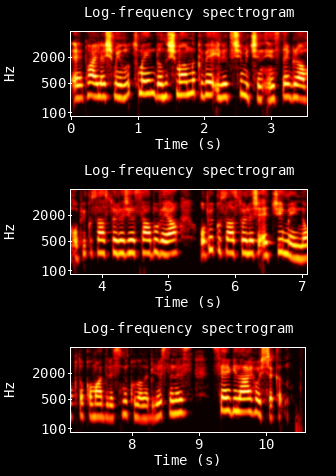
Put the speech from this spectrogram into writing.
e, paylaşmayı unutmayın. Danışmanlık ve iletişim için Instagram opikusastroloji hesabı veya opikusastroloji.gmail.com adresini kullanabilirsiniz. Sevgiler, hoşçakalın.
